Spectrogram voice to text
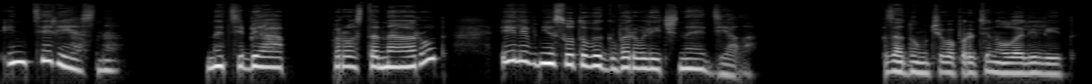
Интересно, на тебя просто наорут или внесут выговор в личное дело? задумчиво протянула Лилит.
